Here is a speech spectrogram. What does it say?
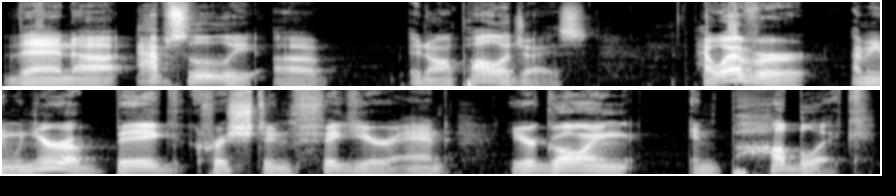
then uh, absolutely, uh, you know, apologize. However, I mean, when you're a big Christian figure and you're going in public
